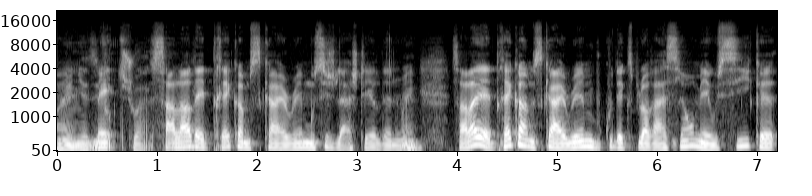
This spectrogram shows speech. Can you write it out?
Ouais. Lui, il a dit faut que tu joues à ça. Ça a l'air d'être très comme Skyrim. Aussi, je l'ai acheté Elden Ring. Ouais. Ça a l'air d'être très comme Skyrim, beaucoup d'exploration, mais aussi que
